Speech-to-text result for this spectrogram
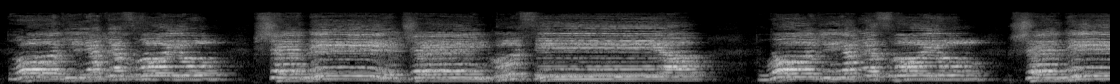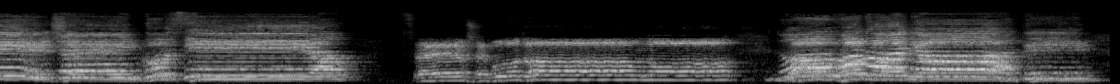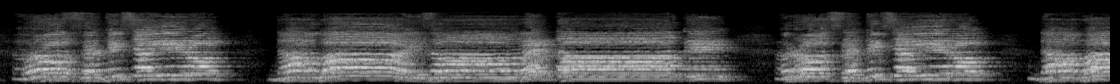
тоді як я свою пшениченьку я свою пшениченьку сіяв. Це вже було давно. Довго доганяти, розсердився ірод, давай завертати, розсердився ірод, давай.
